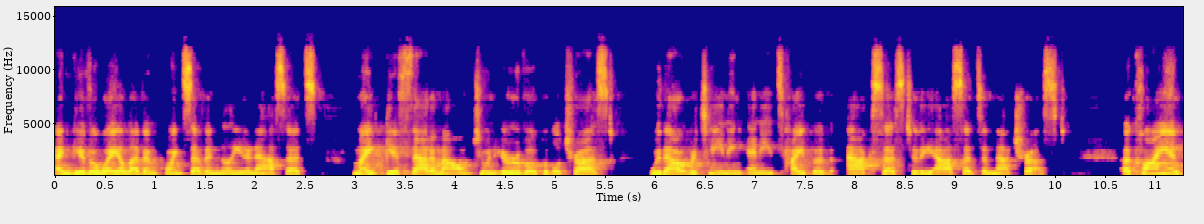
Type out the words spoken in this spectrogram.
and give away 11.7 million in assets might gift that amount to an irrevocable trust without retaining any type of access to the assets in that trust. A client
